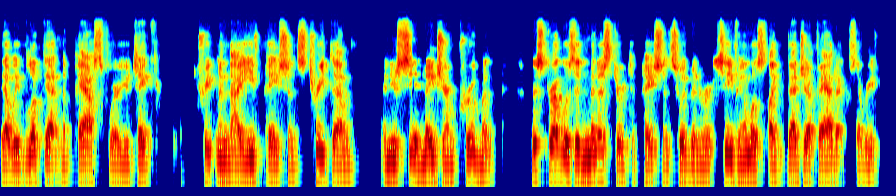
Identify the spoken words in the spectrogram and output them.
that we've looked at in the past where you take treatment naive patients, treat them, and you see a major improvement, this drug was administered to patients who had been receiving almost like VEGF addicts. Every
